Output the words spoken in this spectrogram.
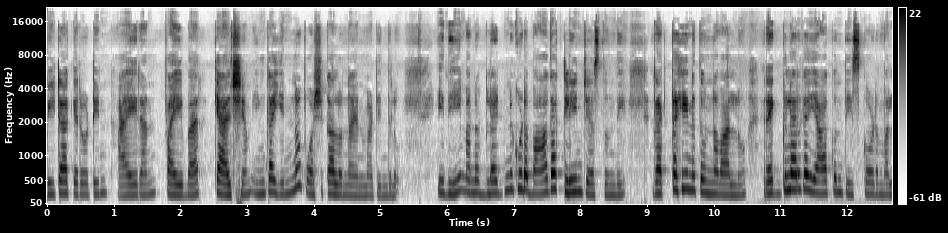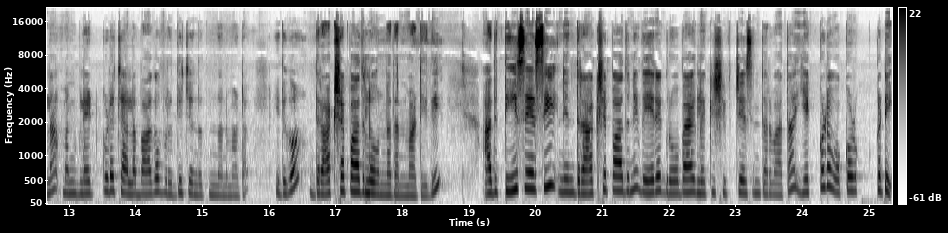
beta carotene iron fibre calcium ఇంకా ఎన్నో పోషకాలు ఉన్నాయన్నమాట ఇందులో. ఇది మన బ్లడ్ని కూడా బాగా క్లీన్ చేస్తుంది. రక్తహీనత ఉన్న వాళ్ళు రెగ్యులర్గా యాకును తీసుకోవడం వల్ల మన బ్లడ్ కూడా చాలా బాగా వృద్ధి చెందుతుందన్నమాట. ఇదిగో ద్రాక్షపాదులో ఉన్నదన్నమాట ఇది. అది తీసేసి నేను ద్రాక్షపాదుని వేరే గ్రో బ్యాగ్లకి షిఫ్ట్ చేసిన తర్వాత ఎక్కడ ఒక్కొక్కటి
